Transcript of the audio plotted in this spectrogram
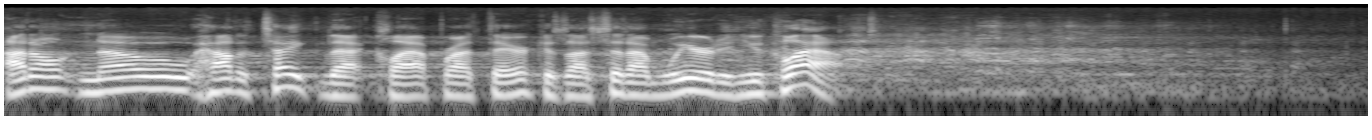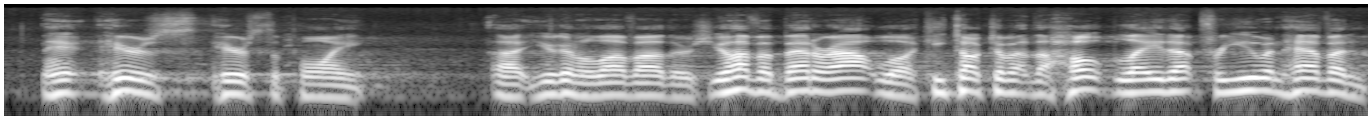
I don't know how to take that clap right there because I said I'm weird and you clapped. Here's, here's the point. Uh, you're going to love others. You'll have a better outlook. He talked about the hope laid up for you in heaven.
